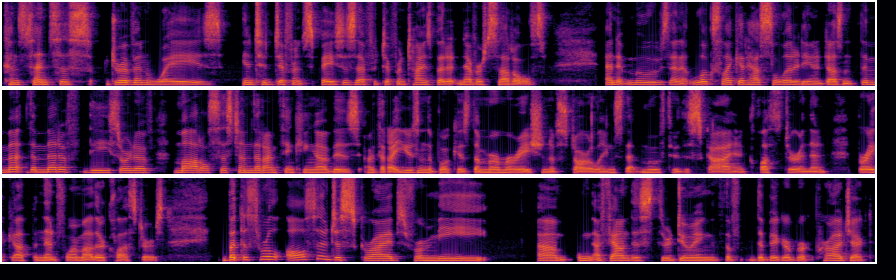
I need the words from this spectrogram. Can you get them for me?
consensus driven ways into different spaces at different times, but it never settles and it moves and it looks like it has solidity and it doesn't. The me- the meta the sort of model system that I'm thinking of is or that I use in the book is the murmuration of starlings that move through the sky and cluster and then break up and then form other clusters. But the swirl also describes for me, um, I found this through doing the the bigger book project,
